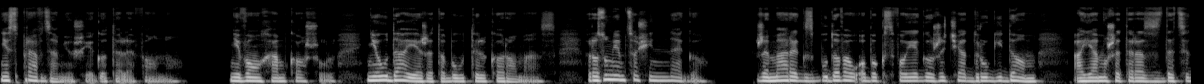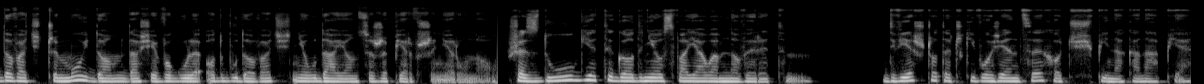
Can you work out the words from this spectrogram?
Nie sprawdzam już jego telefonu. Nie wącham koszul, nie udaję, że to był tylko romans. Rozumiem coś innego, że Marek zbudował obok swojego życia drugi dom, a ja muszę teraz zdecydować, czy mój dom da się w ogóle odbudować, nie udając, że pierwszy nie runął. Przez długie tygodnie oswajałam nowy rytm. Dwie szczoteczki w łazience, choć śpi na kanapie.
